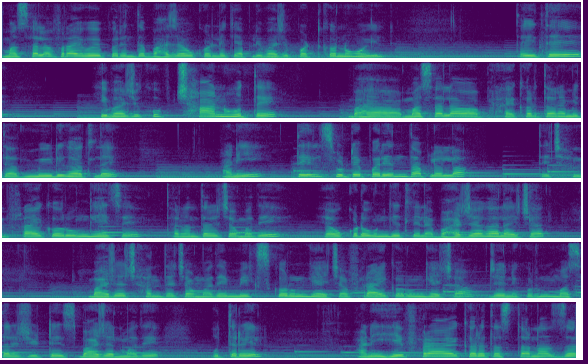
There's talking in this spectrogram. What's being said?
मसाला फ्राय होईपर्यंत भाज्या उकडल्या की आपली भाजी पटकन होईल. तर इथे ही भाजी खूप छान होते. भा मसाला फ्राय करताना मी त्यात मीठ घातलं आहे आणि तेल सुटेपर्यंत आपल्याला ते छान फ्राय करून घ्यायचे त्यानंतर याच्यामध्ये या उकडवून घेतलेल्या भाज्या घालायच्यात. भाज्या छान त्याच्यामध्ये मिक्स करून घ्यायच्या फ्राय करून घ्यायच्या जेणेकरून मसाल्याची टेस्ट भाज्यांमध्ये उतरेल. आणि हे फ्राय करत असताना जर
